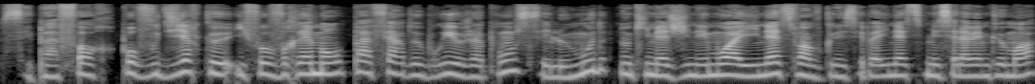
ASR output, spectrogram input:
c'est pas fort. Pour vous dire qu'il faut vraiment pas faire de bruit au Japon, c'est le mood. Donc imaginez-moi et Inès, enfin vous connaissez pas Inès, mais c'est la même que moi.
